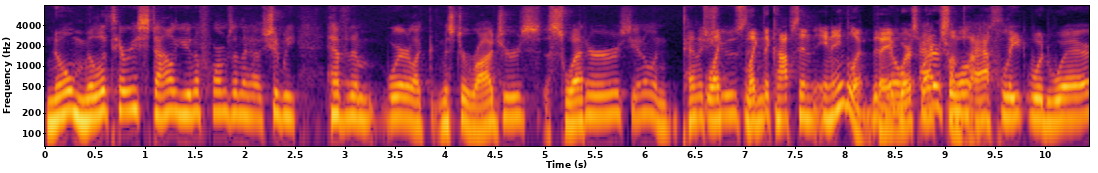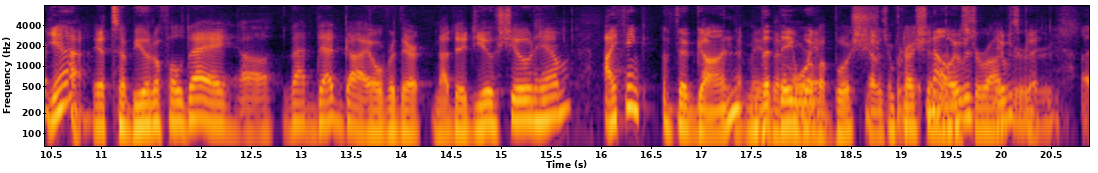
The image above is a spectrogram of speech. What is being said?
no military style uniforms, and the, should we have them wear like Mister Rogers sweaters, you know, and tennis Like, shoes? like the cops in, in England. They no wear sweaters actual sometimes. athlete would wear. Yeah. it's a beautiful day. Uh, that dead guy over there. Now, did you shoot him? I think the gun That been they more wear, of a Bush that was impression good. No, than it was Mr. it was good. Uh,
